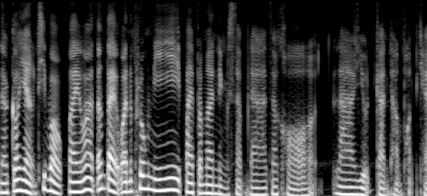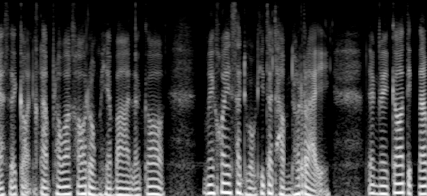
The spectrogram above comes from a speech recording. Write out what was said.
แล้วก็อย่างที่บอกไปว่าตั้งแต่วันพรุ่งนี้ไปประมาณ 1 สัปดาห์จะขอลาหยุดการทำพอดแคสต์ไว้ก่อนครับ เพราะว่าเข้าโรงพยาบาลแล้วก็ไม่ค่อยสะดวกที่จะทำเท่าไหร่ ยังไงก็ติดตาม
